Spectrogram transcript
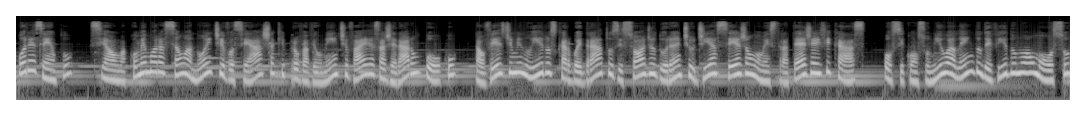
Por exemplo, se há uma comemoração à noite e você acha que provavelmente vai exagerar um pouco, talvez diminuir os carboidratos e sódio durante o dia sejam uma estratégia eficaz, ou se consumiu além do devido no almoço,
